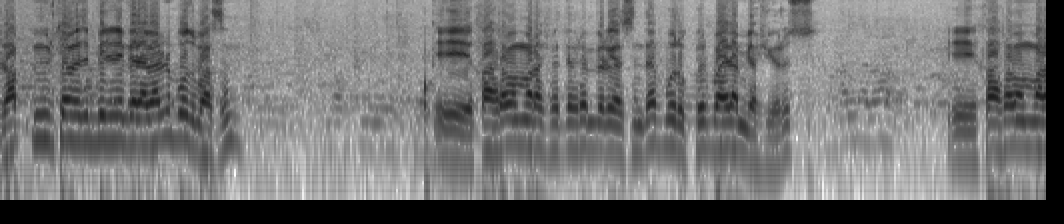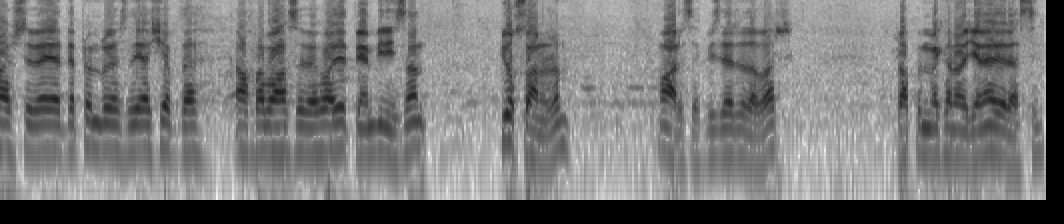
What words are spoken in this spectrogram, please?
Rabbim ülkemizin birliğini beraberliğini bozmasın. Ee, Kahramanmaraş ve deprem bölgesinde buruk bir bayram yaşıyoruz. Ee, Kahramanmaraş'ta veya deprem bölgesinde yaşayıp da akrabası vefat etmeyen bir insan yok sanırım. Maalesef bizlerde de var. Rabbim mekanına cennet eylesin.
